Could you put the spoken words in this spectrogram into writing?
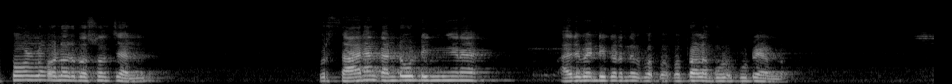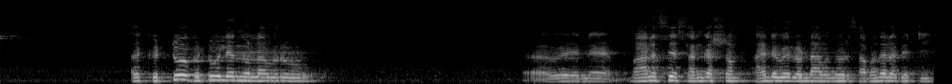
ഇപ്പോൾ ഉള്ള ഒരു പ്രശ്നം വെച്ചാൽ ഒരു സ്ഥാനം കണ്ടുകൊണ്ട് ഇങ്ങനെ അതിനുവേണ്ടി കിടന്ന് വെ- വെ- വെപ്രാളം കൂട്ടുകയാണല്ലോ. അത് കിട്ടുമോ കിട്ടൂല എന്നുള്ള ഒരു പിന്നെ മാനസിക സംഘർഷം അതിന്റെ പേരിലുണ്ടാവുന്ന ഒരു സമനില തെറ്റി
